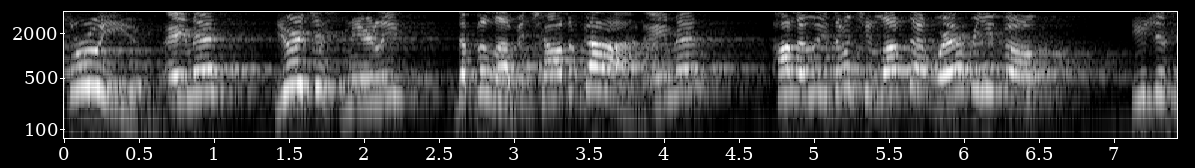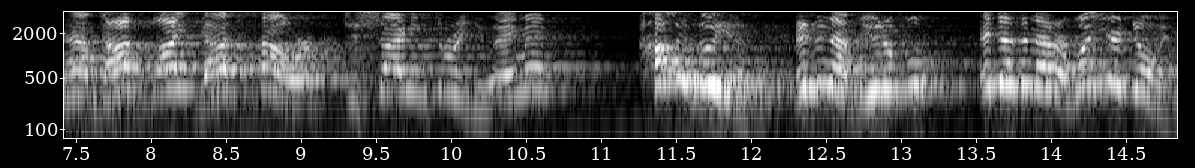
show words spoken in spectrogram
through you. Amen. You're just merely the beloved child of God. Amen. Hallelujah. Don't you love that? Wherever you go, you just have God's light, God's power just shining through you. Amen. Hallelujah. Isn't that beautiful? It doesn't matter what you're doing.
